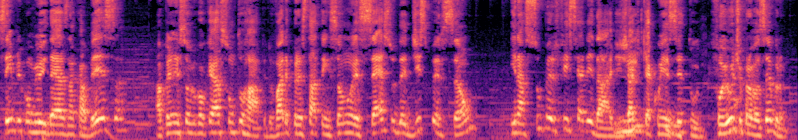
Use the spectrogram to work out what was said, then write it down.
sempre com mil ideias na cabeça, aprendem sobre qualquer assunto rápido. Vale prestar atenção no excesso de dispersão e na superficialidade, já que quer conhecer tudo. Foi útil para você, Bruno?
